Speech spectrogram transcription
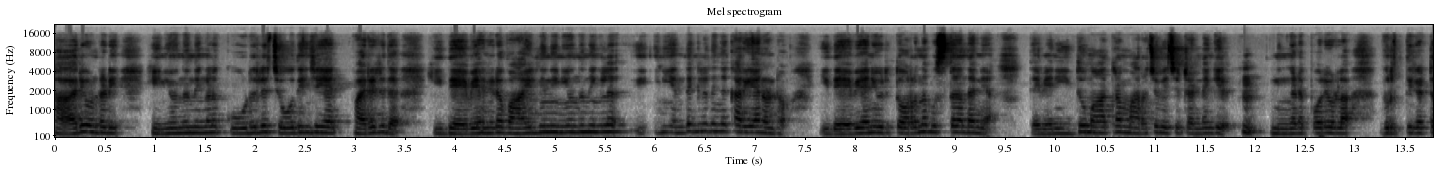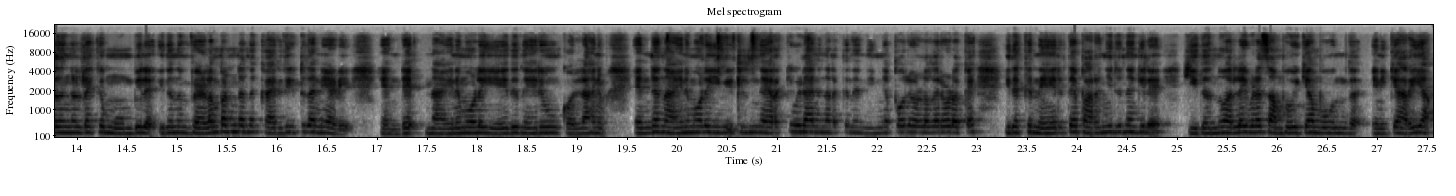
കാര്യമുണ്ടടി. ഇനിയൊന്നും നിങ്ങൾ കൂടുതൽ ചോദ്യം ചെയ്യാൻ വരരുത്. ഈ ദേവയാനിയുടെ വായിൽ നിന്ന് ഇനിയൊന്നും നിങ്ങൾ ഇനി എന്തെങ്കിലും നിങ്ങൾക്ക് അറിയാനുണ്ടോ? ഈ ദേവയാനി ഒരു തുറന്ന പുസ്തകം തന്നെയാണ് ദേവയാനി ഇത് മാത്രം മറച്ചു വെച്ചിട്ടുണ്ടെങ്കിൽ നിങ്ങളുടെ നിങ്ങളെ പോലെയുള്ള വൃത്തികെട്ടതുങ്ങളുടെയൊക്കെ മുമ്പിൽ ഇതൊന്നും വിളമ്പണ്ടെന്ന് കരുതിയിട്ട് തന്നെയാണ് എന്റെ നയനമോളെ ഏത് നേരവും കൊല്ലാനും എന്റെ നയനമോളെ ഈ വീട്ടിൽ നിന്ന് ഇറക്കി വിടാനും നടക്കുന്ന നിന്നെ പോലെയുള്ളവരോടൊക്കെ ഇതൊക്കെ നേരത്തെ പറഞ്ഞിരുന്നെങ്കിൽ ഇതൊന്നും അല്ല ഇവിടെ സംഭവിക്കാൻ പോകുന്നത്. എനിക്കറിയാം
